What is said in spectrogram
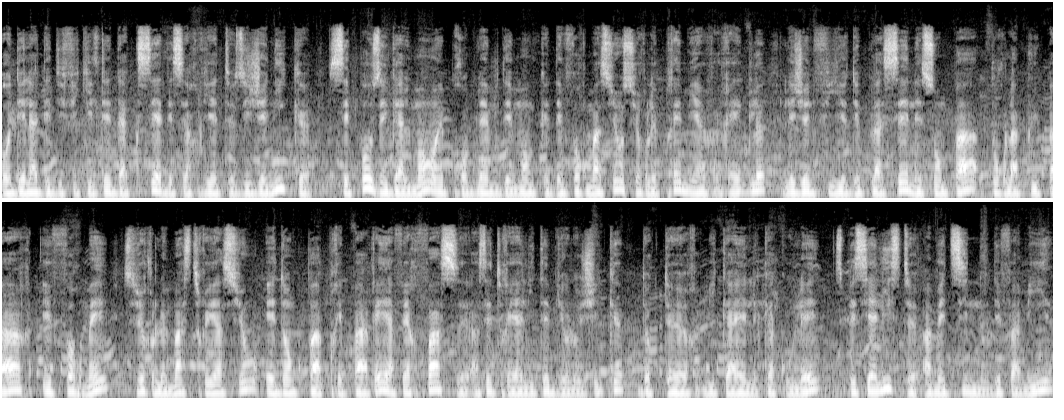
Au-delà des difficultés d'accès à des serviettes hygiéniques, se pose également un problème de manque d'informations sur les premières règles. Les jeunes filles déplacées ne sont pas, pour la plupart, informées sur le menstruation et donc pas préparées à faire face à cette réalité biologique. Docteur Michael Kakoulé, spécialiste en médecine des familles,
